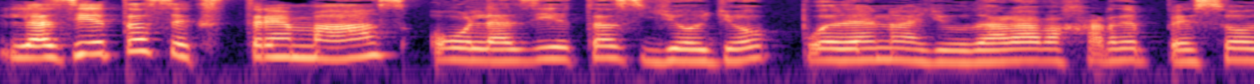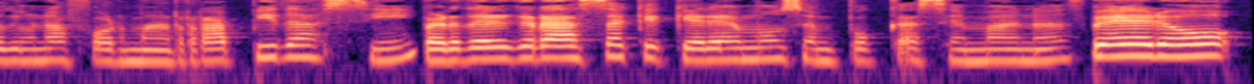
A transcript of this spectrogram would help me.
Las dietas extremas o las dietas yo-yo pueden ayudar a bajar de peso de una forma rápida, sí, perder grasa que queremos en pocas semanas, pero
